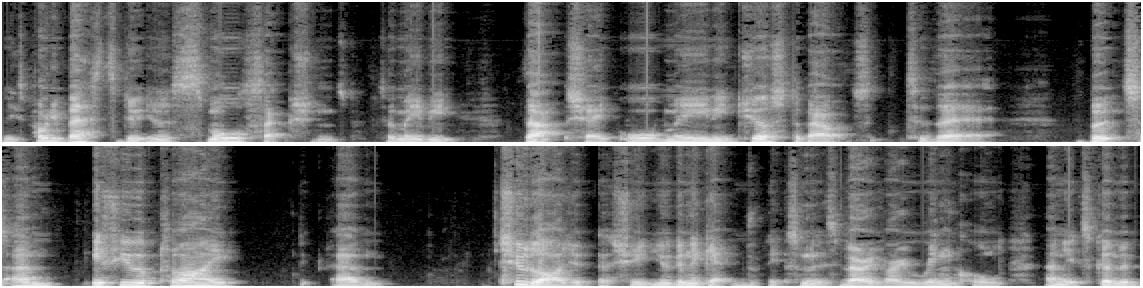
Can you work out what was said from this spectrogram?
it's probably best to do it in small sections. So maybe that shape or maybe just about to there. But um, if you apply um, too large a sheet, you're going to get something that's very, very wrinkled, and it's going to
